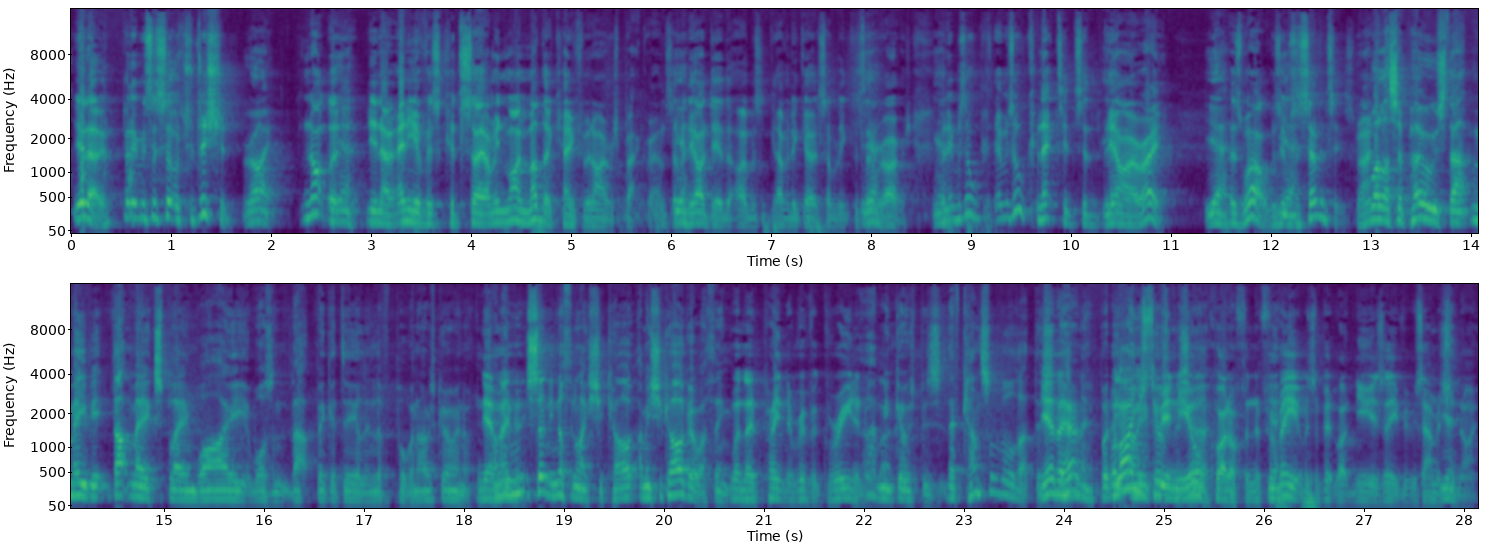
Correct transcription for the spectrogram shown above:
you know. But it was a sort of tradition. Right. Not that Yeah. you know any of us could say. I mean, my mother came from an Irish background, so Yeah. the idea that I was having to go at somebody because they were Irish, Yeah. but it was all it was all connected to the IRA, Yeah. as well because it Yeah. was the seventies, right? Well, I suppose that maybe that may explain why it wasn't that big a deal in Liverpool when I was growing up. Yeah, I mean, maybe. certainly nothing like Chicago. I mean, Chicago, I think. when they paint the river green and all that. I mean, that. goes biz- they've cancelled all that. This Yeah, year, they haven't have. But well, it- I, mean, used to be in New York quite often, and for Yeah. me, it was a bit like New Year's Eve. It was amateur Yeah. night.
